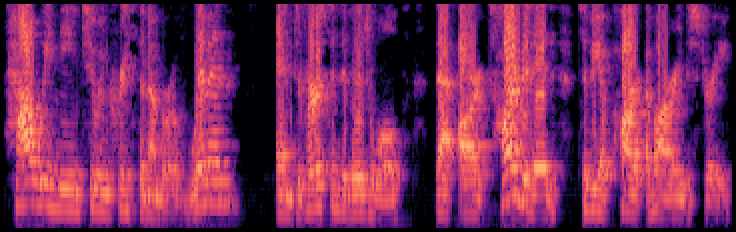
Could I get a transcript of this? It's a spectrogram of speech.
how we need to increase the number of women and diverse individuals that are targeted to be a part of our industry.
